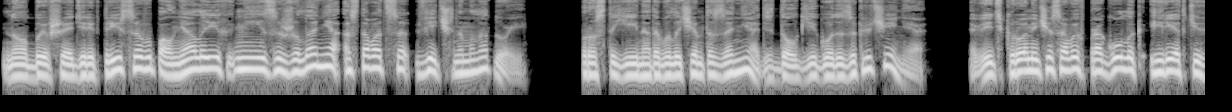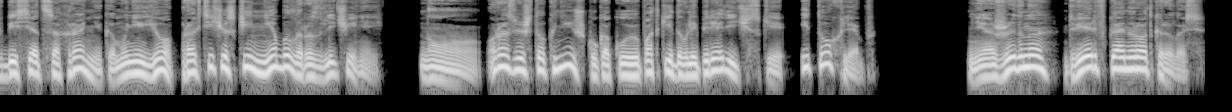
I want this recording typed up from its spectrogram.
Но бывшая директриса выполняла их не из-за желания оставаться вечно молодой. Просто ей надо было чем-то занять долгие годы заключения. Ведь кроме часовых прогулок и редких бесед с охранником у нее практически не было развлечений. Ну, разве что книжку какую подкидывали периодически, и то хлеб. Неожиданно дверь в камеру открылась.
